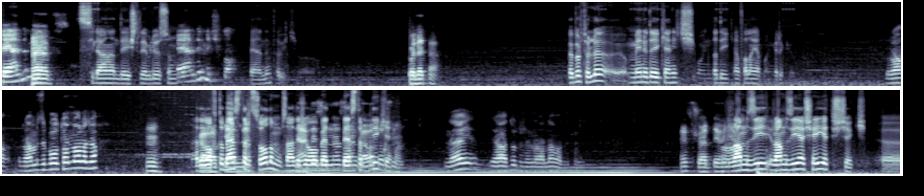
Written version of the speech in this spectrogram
Beğendin mi? Evet. Silahını değiştirebiliyorsun. Beğendin mi Chico? Beğendim tabii ki. Coleta. Öbür türlü e, menüdeyken hiç oyunda değilken falan yapman gerekiyor. Ra Ramzi Bolton ne olacak? Hı. Battle of the. Bastards oğlum sadece o Neredesin lan sen Bastard değil ki. Ne? Ya dur şunu anlamadım. Neyse şu haritayı. Ramzi Ramzi'ye şey yetişecek. Ee,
